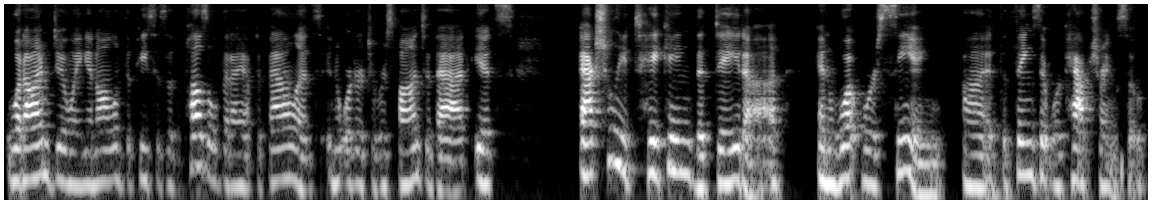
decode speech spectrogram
what I'm doing and all of the pieces of the puzzle that I have to balance in order to respond to that. It's actually taking the data and what we're seeing, uh, the things that we're capturing. So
